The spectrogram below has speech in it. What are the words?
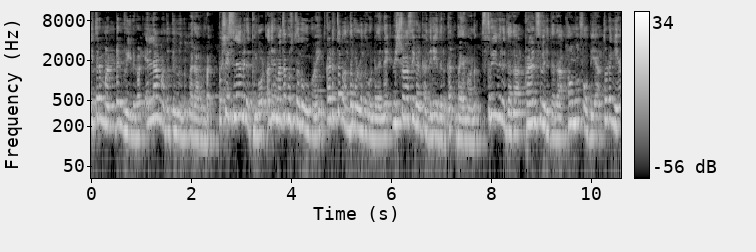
ഇത്തരം മണ്ടൻ റീലുകൾ എല്ലാ മതത്തിൽ നിന്നും വരാറുണ്ട്. പക്ഷെ ഇസ്ലാമിലെത്തുമ്പോൾ അതിന് മതപുസ്തകവുമായി കടുത്ത ബന്ധമുള്ളത് കൊണ്ട് തന്നെ വിശ്വാസികൾക്ക് അതിനെ എതിർക്കാൻ ഭയമാണ്. സ്ത്രീ വിരുദ്ധത ട്രാൻസ് വിരുദ്ധത ഹോമോഫോബിയ തുടങ്ങിയ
